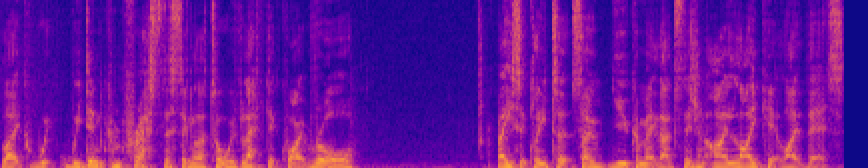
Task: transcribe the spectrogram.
Like we, we didn't compress the signal at all, we've left it quite raw. Basically, to, so you can make that decision. I like it like this.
